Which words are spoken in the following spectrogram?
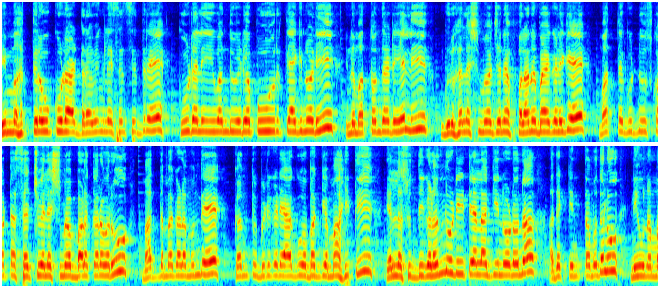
ನಿಮ್ಮ ಹತ್ತಿರವೂ ಕೂಡ ಡ್ರೈವಿಂಗ್ ಲೈಸೆನ್ಸ್ ಇದ್ರೆ ಕೂಡಲೇ ಈ ಒಂದು ವಿಡಿಯೋ ಪೂರ್ತಿಯಾಗಿ ನೋಡಿ. ಇನ್ನು ಮತ್ತೊಂದೆಡೆಯಲ್ಲಿ ಗೃಹಲಕ್ಷ್ಮಿ ಯೋಜನೆ ಫಲಾನುಭವಿಗಳಿಗೆ ಮತ್ತೆ ಗುಡ್ ನ್ಯೂಸ್ ಕೊಟ್ಟ ಸಚಿವ ಲಕ್ಷ್ಮಿ ಹೆಬ್ಬಾಳ್ಕರ್ ಅವರು ಮಾಧ್ಯಮಗಳ ಮುಂದೆ ಕಂತು ಬಿಡುಗಡೆ ಆಗುವ ಬಗ್ಗೆ ಮಾಹಿತಿ, ಎಲ್ಲ ಸುದ್ದಿಗಳನ್ನು ಡೀಟೇಲ್ ಆಗಿ ನೋಡೋಣ. ಅದಕ್ಕಿಂತ ಮೊದಲು ನೀವು ನಮ್ಮ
